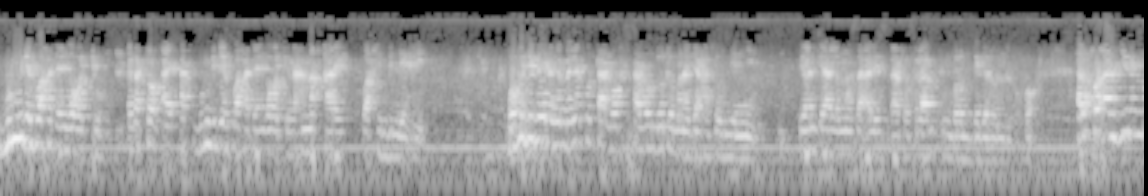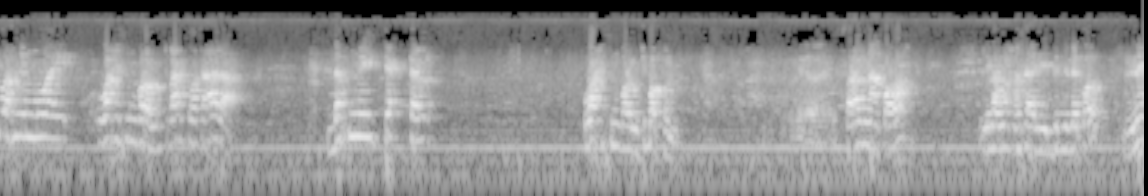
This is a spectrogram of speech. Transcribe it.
bu mu def waxatee nga wàccu da nga toog ay at bu mu def waxatee nga wàccu ndax naqari waxi mbindeef yi boo ko jógee da nga mel ne ku tàggoo wax tàggoo dootoo mën a jaxasoo nit ñi yonent yàlla Moussa alayhi salaatu wasalaam suñu borom dégaloon na ko ko alquran ji nag wax ne mooy waxi suñu borom tabaraka wa taala daf nuy tegtal wax suñu borom ci boppam faral naa ko wax limaam alxasaali bind na ko ne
